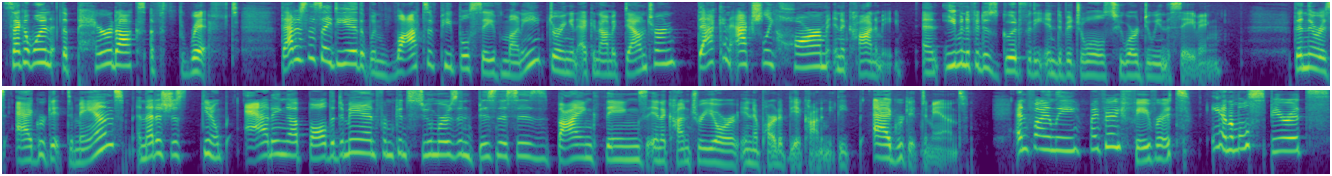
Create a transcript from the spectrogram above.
Second one, the paradox of thrift. That is this idea that when lots of people save money during an economic downturn, that can actually harm an economy, and even if it is good for the individuals who are doing the saving. Then there is aggregate demand, and that is just, you know, adding up all the demand from consumers and businesses buying things in a country or in a part of the economy, the aggregate demand. And finally, my very favorite, animal spirits.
